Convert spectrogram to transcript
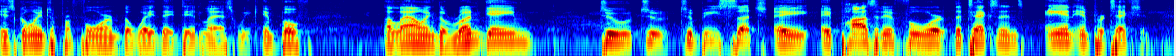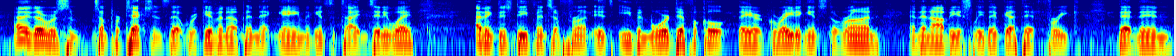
is going to perform the way they did last week in both allowing the run game to to to be such a, a positive for the Texans and in protection. I think there were some some protections that were given up in that game against the Titans anyway. I think this defensive front is even more difficult. They are great against the run, and then obviously they've got that freak that then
